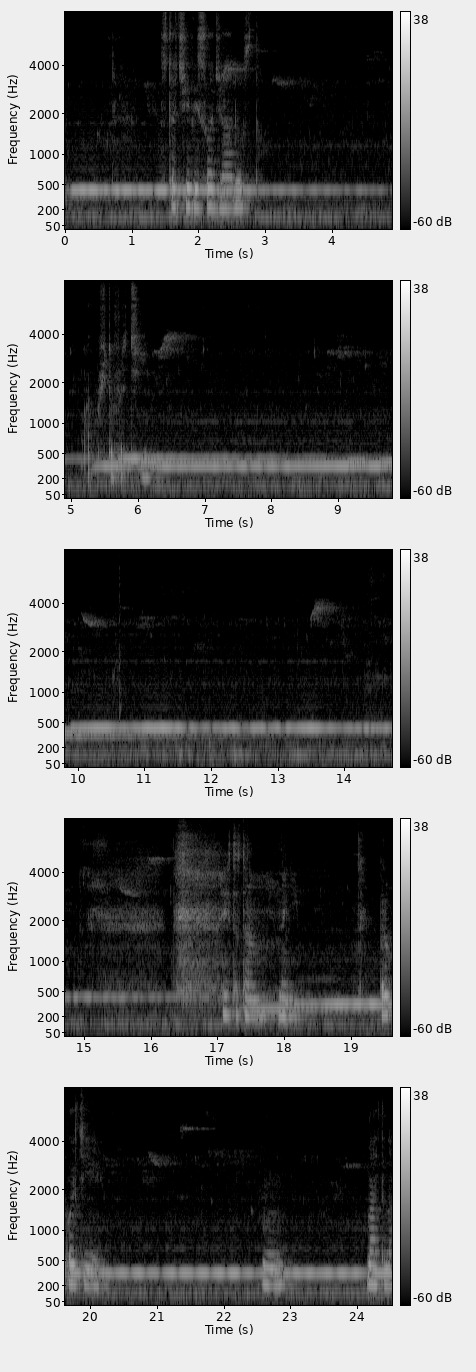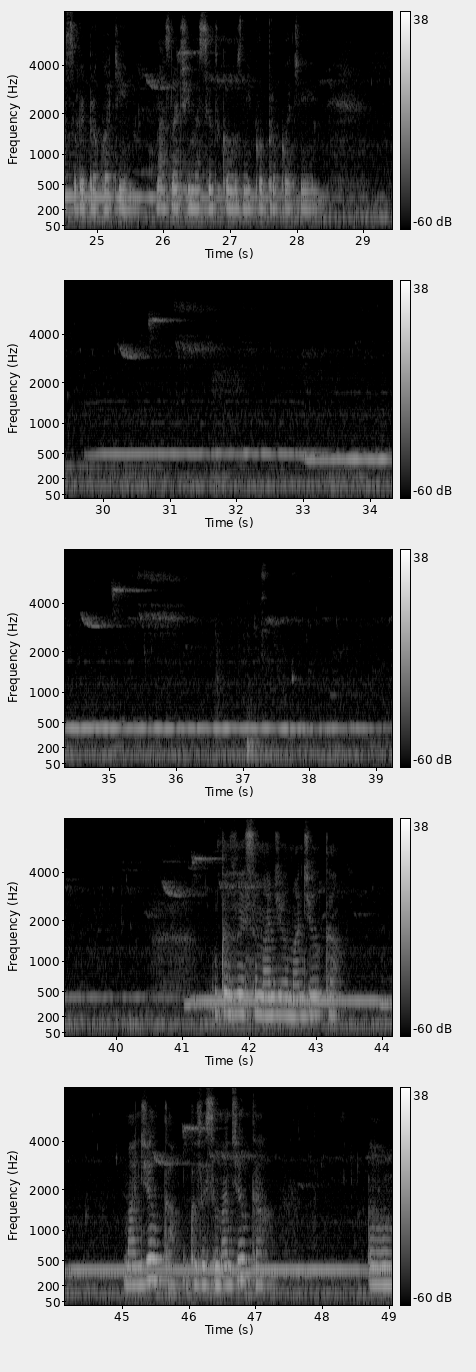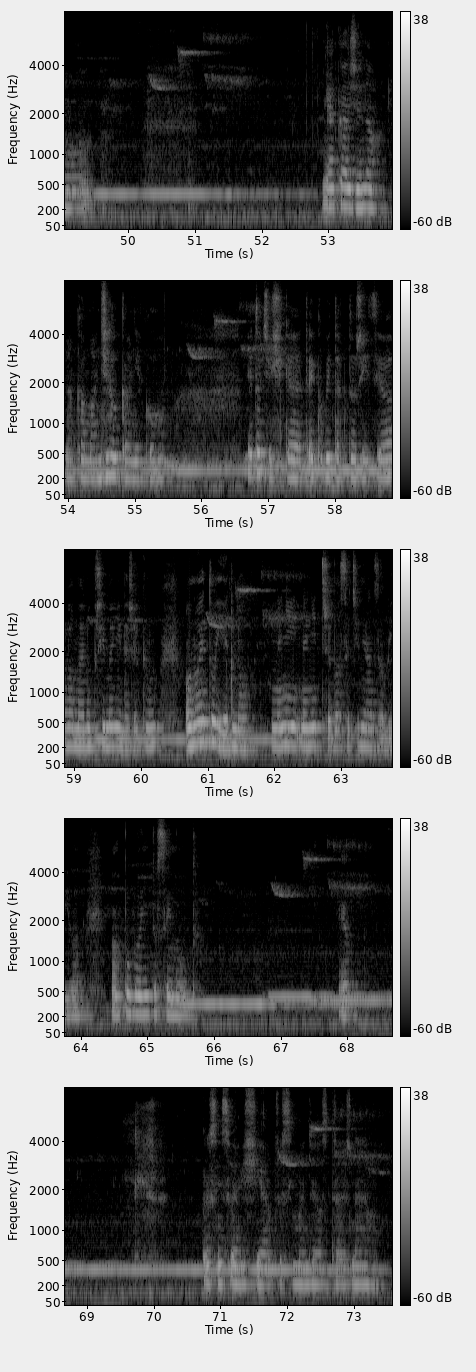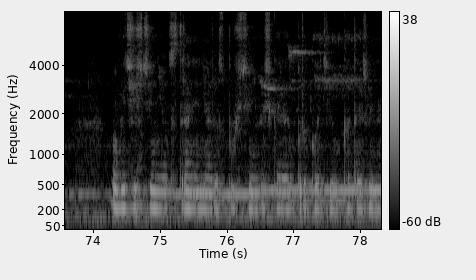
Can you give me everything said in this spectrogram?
Stačí vyslat žádost tam, není. Prokletí. Hmm. Máte na sobě prokletí. Naznačíme koho vzniklo prokletí. Ukazuje se manžel, manželka. Manželka, ukazuje se manželka. Nějaká žena, nějaká manželka někoho. Je to těžké, jakoby tak to říct, jo, já vám jméno příjmení neřeknu. Ono je to jedno, není, není třeba se tím nějak zabývat. Mám povolení to sejmout. Jo. Prosím své vyšší a prosím Anděla Strážného o vyčištění, odstranění a rozpuštění veškerého prokletí u Kateřiny.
